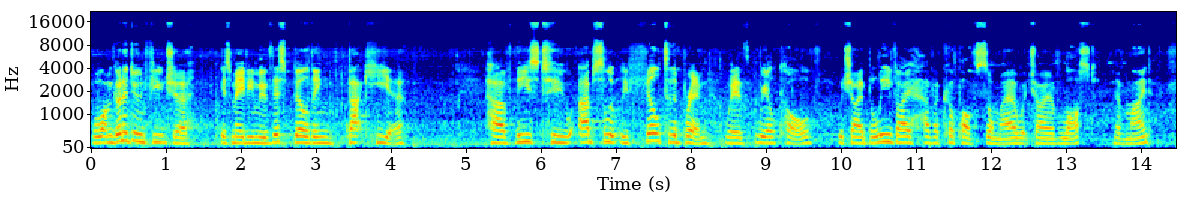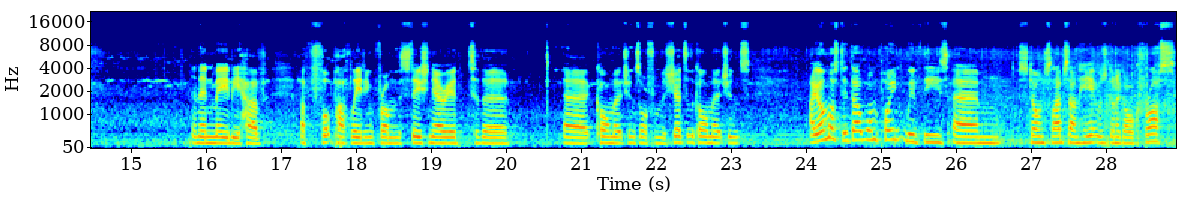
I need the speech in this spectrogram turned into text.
but what I'm going to do in future is maybe move this building back here, have these two absolutely filled to the brim with real coal, which I believe I have a cup of somewhere, which I have lost. Never mind. And then maybe have a footpath leading from the station area to the uh, coal merchants or from the shed to the coal merchants. I almost did that one point with these um, stone slabs down here. It was going to go across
